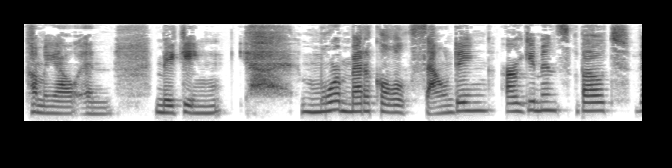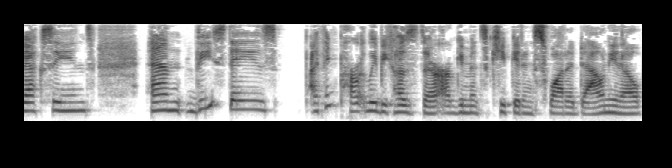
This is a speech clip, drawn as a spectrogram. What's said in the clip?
coming out and making more medical sounding arguments about vaccines. And these days, I think partly because their arguments keep getting swatted down, you know,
